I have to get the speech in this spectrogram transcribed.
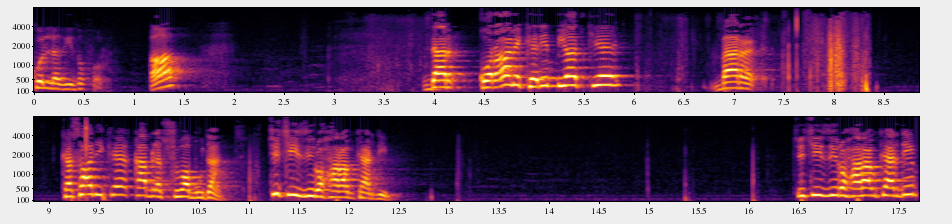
كل ذي ظفر. در قرآن کریم بیاد که بر کسانی که قبل از شما بودند چه چیزی رو حرام کردیم؟ چه چیزی رو حرام کردیم؟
